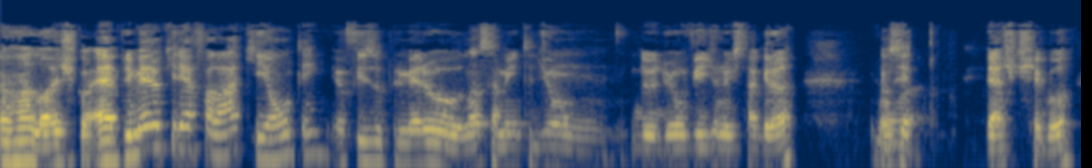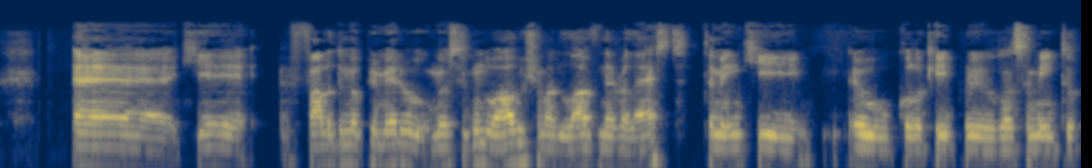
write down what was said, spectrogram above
Aham, lógico. É, primeiro eu queria falar que ontem eu fiz o primeiro lançamento de um, do- de um vídeo no Instagram. Não sei Boa. se acho que chegou. É, que fala do meu primeiro, meu segundo álbum chamado Love Never Lasts, também que eu coloquei pro lançamento,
